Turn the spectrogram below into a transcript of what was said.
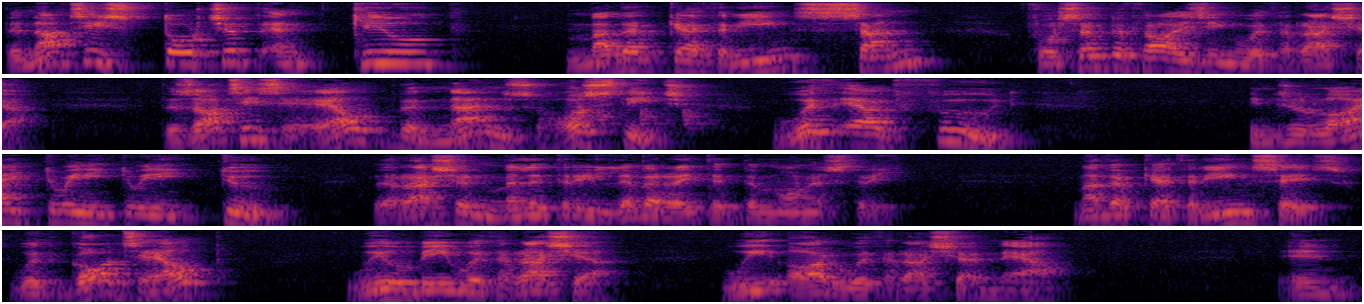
The Nazis tortured and killed Mother Catherine's son for sympathizing with Russia. The Nazis held the nuns hostage without food. In July 2022, the Russian military liberated the monastery. Mother Catherine says, with God's help, we'll be with Russia. We are with Russia now. En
